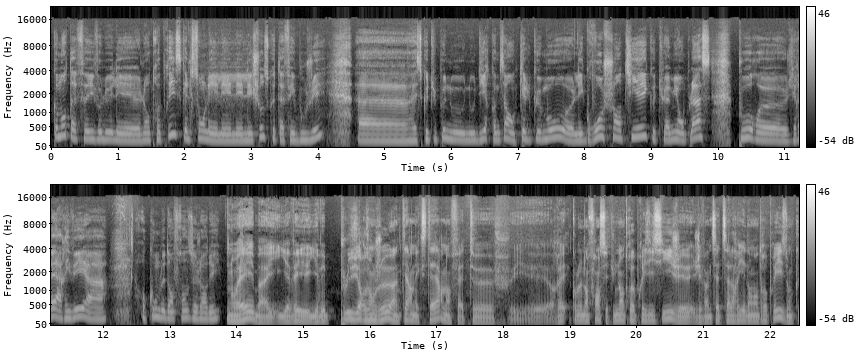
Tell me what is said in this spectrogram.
Comment tu as fait évoluer l'entreprise? Quelles sont les, les, les, choses que tu as fait bouger? Euh, Est-ce que tu peux nous, nous, dire comme ça en quelques mots euh, les gros chantiers que tu as mis en place pour, euh, je dirais, arriver à, au comble d'enfance d'aujourd'hui? Oui, bah, y il y avait plusieurs enjeux internes, externes. En fait, euh, comble d'enfance, c'est une entreprise ici, j'ai 27 salariés dans l'entreprise, donc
